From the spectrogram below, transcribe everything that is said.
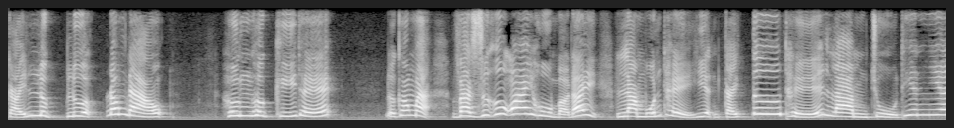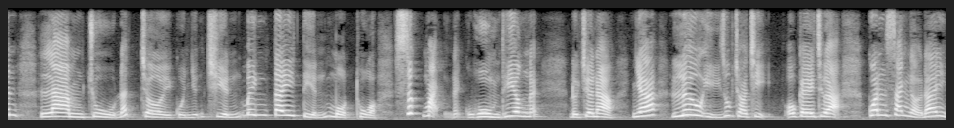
cái lực lượng đông đảo, hừng hực khí thế, được không ạ? À? Và giữ oai hùm ở đây là muốn thể hiện cái tư thế làm chủ thiên nhiên, làm chủ đất trời của những chiến binh Tây Tiến một thủa sức mạnh đấy của hùm thiêng đấy. Được chưa nào? Nhá, lưu ý giúp cho chị Ok chưa ạ? Quân xanh ở đây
